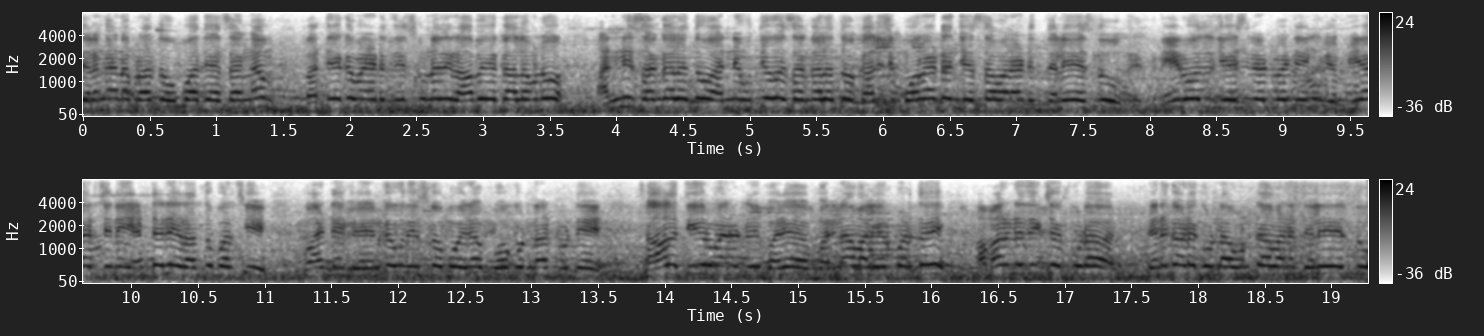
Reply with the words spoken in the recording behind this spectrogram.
తెలంగాణ ప్రాంత ఉపాధ్యాయ సంఘం ప్రత్యేకమైన తీసుకున్నది రాబోయే కాలంలో అన్ని సంఘాలతో అన్ని ఉద్యోగ సంఘాలతో కలిసి పోరాటం చేస్తామన్నట్టు తెలియజేస్తూ ఈరోజు చేసినటువంటి పిఆర్సీని వెంటనే రద్దుపరిచి వాటిని వెనుకకు తీసుకుపోయిన పోకున్నటువంటి చాలా తీవ్రమైనటువంటి పరి పరిణామాలు ఏర్పడతాయి. అమరణ దీక్ష కూడా వెనుకాడకుండా ఉంటామని తెలియజేస్తూ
